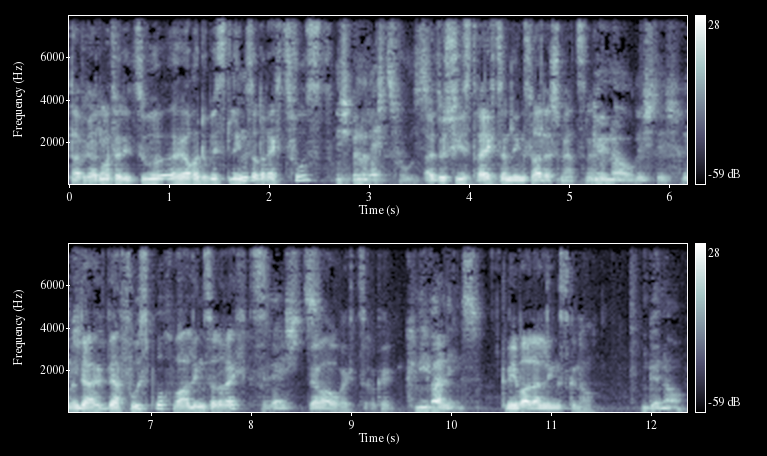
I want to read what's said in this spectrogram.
Darf ich gerade noch für die Zuhörer, du bist Links- oder Rechtsfuß? Ich bin Rechtsfuß. Also du schießt rechts und links war der Schmerz, ne? Genau, richtig. richtig. Und der, der Fußbruch war links oder rechts? Rechts. Der war auch rechts, okay. Knie war links. Knie war dann links, genau. Genau.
